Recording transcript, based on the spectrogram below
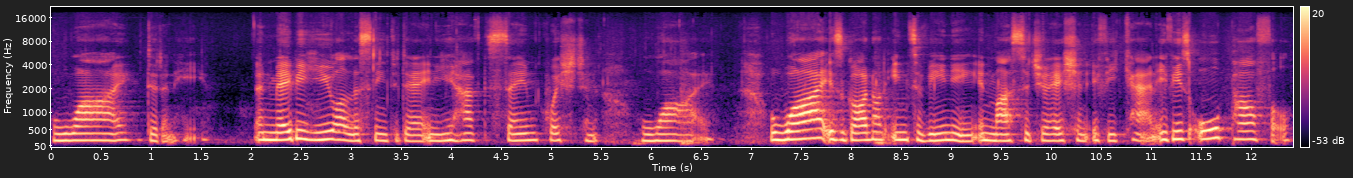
Why didn't he? And maybe you are listening today and you have the same question why? Why is God not intervening in my situation if He can? If He's all powerful,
